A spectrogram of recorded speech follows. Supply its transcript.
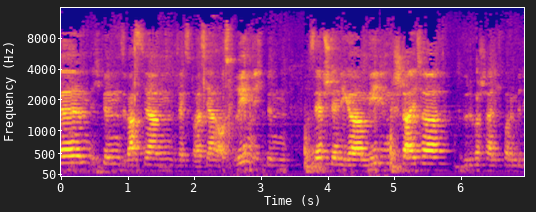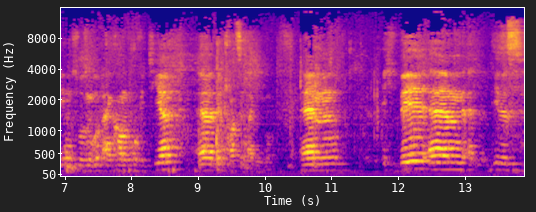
Ähm, ich bin Sebastian, 36 Jahre aus Bremen. Ich bin selbstständiger Mediengestalter, würde wahrscheinlich von dem bedingungslosen Grundeinkommen profitieren, äh, bin trotzdem dagegen. Ähm, ich will ähm, dieses,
